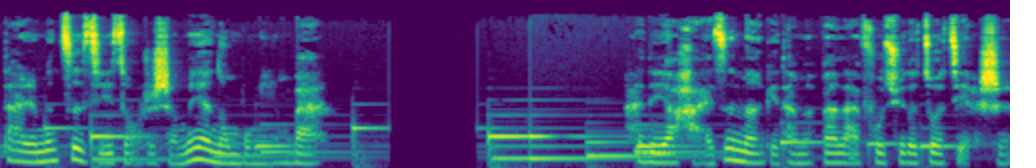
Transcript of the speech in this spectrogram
大人们自己总是什么也弄不明白，还得要孩子们给他们翻来覆去的做解释，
